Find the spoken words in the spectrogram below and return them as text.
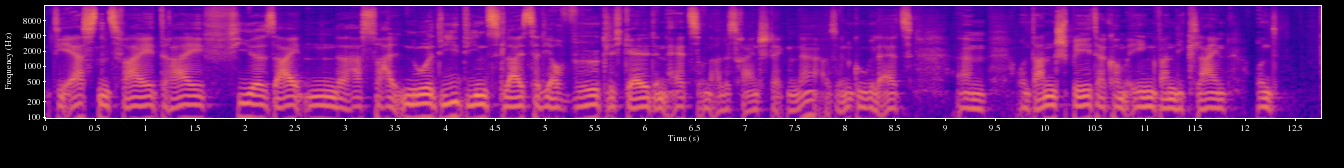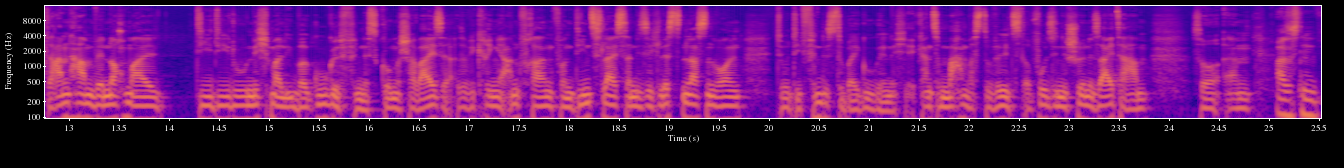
die ersten zwei, drei, vier Seiten, da hast du halt nur die Dienstleister, die auch wirklich Geld in Ads und alles reinstecken, ne? also in Google Ads. Ähm, und dann später kommen irgendwann die kleinen. Und dann haben wir nochmal die, die du nicht mal über Google findest, komischerweise. Also wir kriegen ja Anfragen von Dienstleistern, die sich listen lassen wollen. Du, die findest du bei Google nicht. Kannst du machen, was du willst, obwohl sie eine schöne Seite haben. So, ähm, also es ist ein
